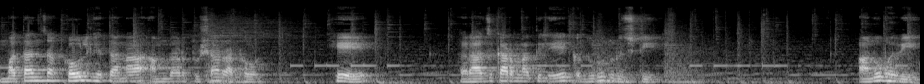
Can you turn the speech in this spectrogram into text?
मतांचा कौल घेताना आमदार तुषार राठोड. हे राजकारणातील एक दूरदृष्टी. अनुभवी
